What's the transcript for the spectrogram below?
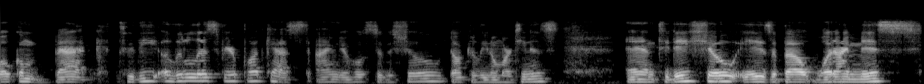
Welcome back to the A Little Less Fear podcast. I'm your host of the show, Dr. Lino Martinez. And today's show is about what I miss,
